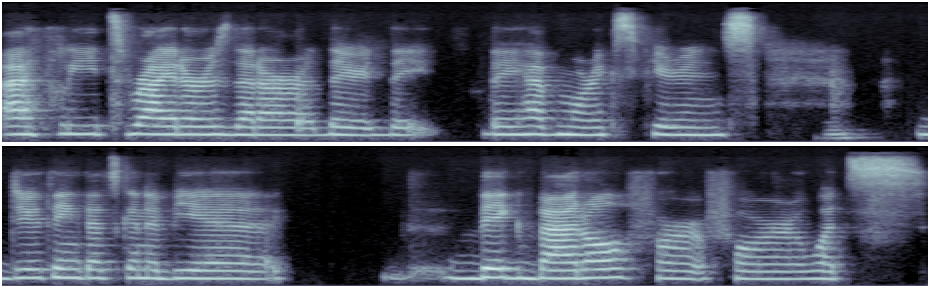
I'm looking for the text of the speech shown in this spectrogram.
athletes, riders that are they they they have more experience do you think that's going to be a big battle for for what's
